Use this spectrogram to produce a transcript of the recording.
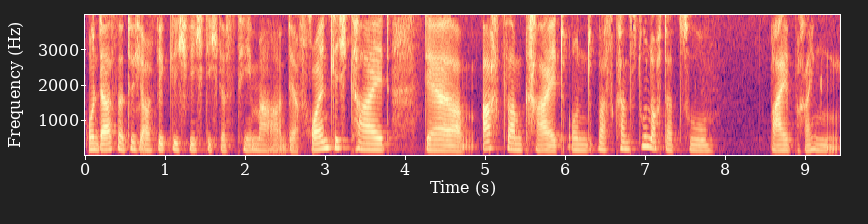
Und da ist natürlich auch wirklich wichtig das Thema der Freundlichkeit, der Achtsamkeit. Und was kannst du noch dazu beibringen,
